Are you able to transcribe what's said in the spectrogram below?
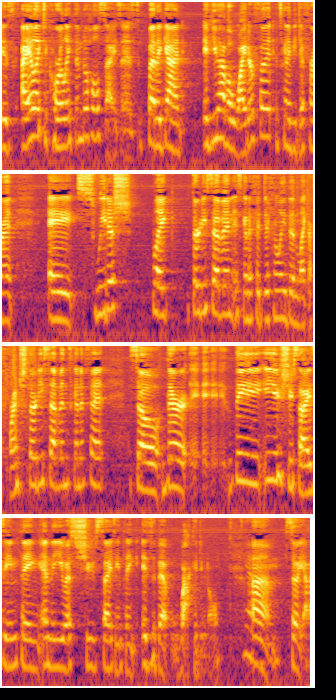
is I like to correlate them to whole sizes, but again, if you have a wider foot, it's going to be different. A Swedish like thirty-seven is going to fit differently than like a French thirty-seven is going to fit. So there, the EU shoe sizing thing and the US shoe sizing thing is a bit wackadoodle. Yeah. Um, so yeah,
